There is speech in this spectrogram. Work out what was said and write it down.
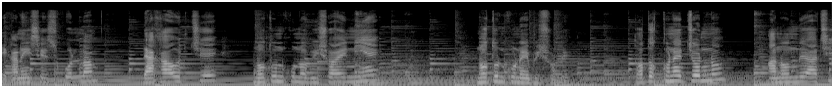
এখানেই শেষ করলাম। দেখা হচ্ছে নতুন কোনো বিষয় নিয়ে, নতুন কোনো এপিসোডে ততক্ষণের জন্য আনন্দে আছি।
